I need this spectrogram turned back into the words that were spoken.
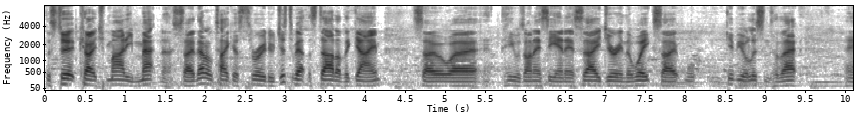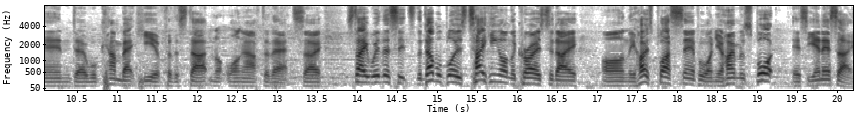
the Sturt coach Marty Mattner. So that'll take us through to just about the start of the game. So uh, he was on SENSA during the week, so we'll give you a listen to that. And uh, we'll come back here for the start not long after that. So stay with us. It's the Double Blues taking on the Crows today on the Host Plus SANFL on your home of sport, SENSA.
